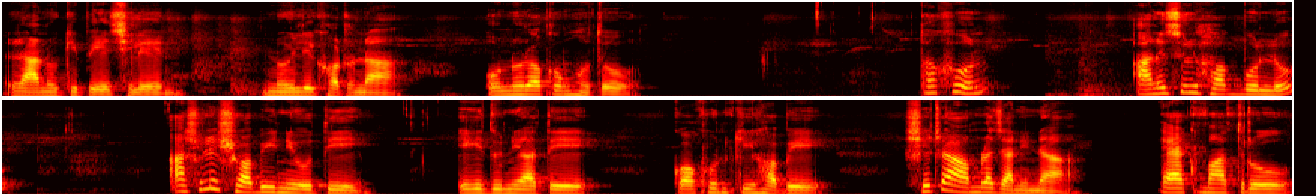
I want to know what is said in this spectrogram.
রানুকে পেয়েছিলেন। নইলে ঘটনা অন্যরকম হতো। তখন আনিসুল হক বলল, আসলে সবই নিয়তি। এই দুনিয়াতে কখন কি হবে সেটা আমরা জানি না। একমাত্র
